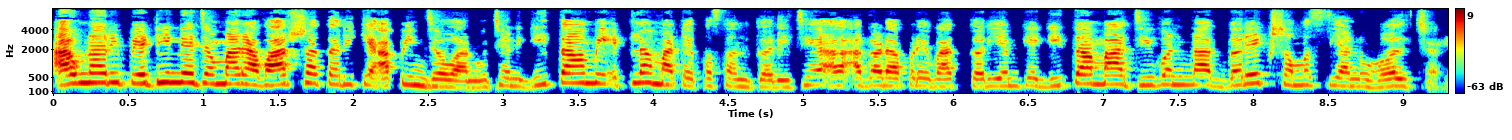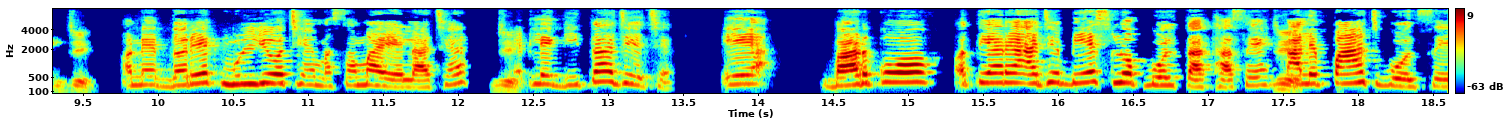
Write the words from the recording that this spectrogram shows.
આવનારી પેઢીને જ અમારા વારસા તરીકે આપીને જવાનું છે. અને ગીતા અમે એટલા માટે પસંદ કરી છે. આગળ આપણે વાત કરીએ એમ કે ગીતામાં જીવનના દરેક સમસ્યાનું હલ છે. અને દરેક મૂલ્યો છે એમાં સમાયેલા છે. એટલે ગીતા જે છે એ બાળકો અત્યારે આજે બે શ્લોક બોલતા થશે. કાલે પાંચ બોલશે.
